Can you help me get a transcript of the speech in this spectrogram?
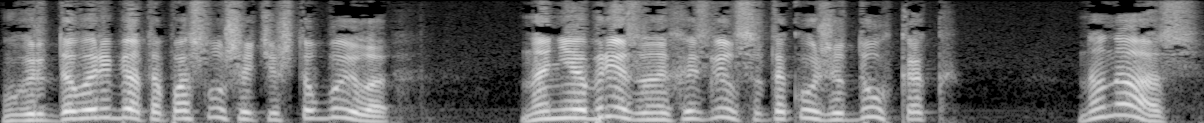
Он говорит, да вы, ребята, послушайте, что было. На необрезанных излился такой же дух, как на нас.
